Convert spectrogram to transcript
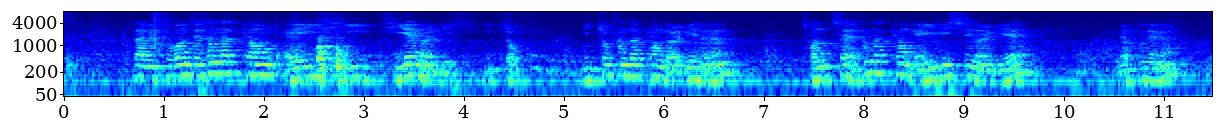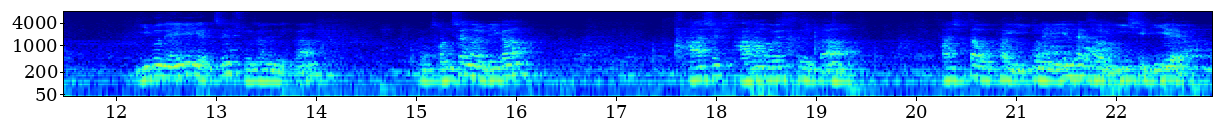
그 다음에 두 번째 삼각형 ABD의 넓이 이쪽 이쪽 삼각형 넓이는 전체 삼각형 ABC 넓이의 몇 분의면? 2분의 1이겠지? 중선이니까 전체 넓이가 44라고 했으니까 44 곱하기 2분의 1 해서 22예요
